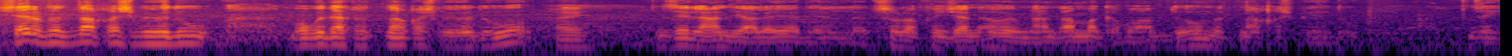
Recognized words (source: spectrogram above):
شرف نتناقش بهدوء. مو بدك نتناقش بهدوء؟ أي. نزل عندي على العياده هلا بشرب فنجان قهوة من عند عمك أبو عبده ونتناقش بهدوء. زي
